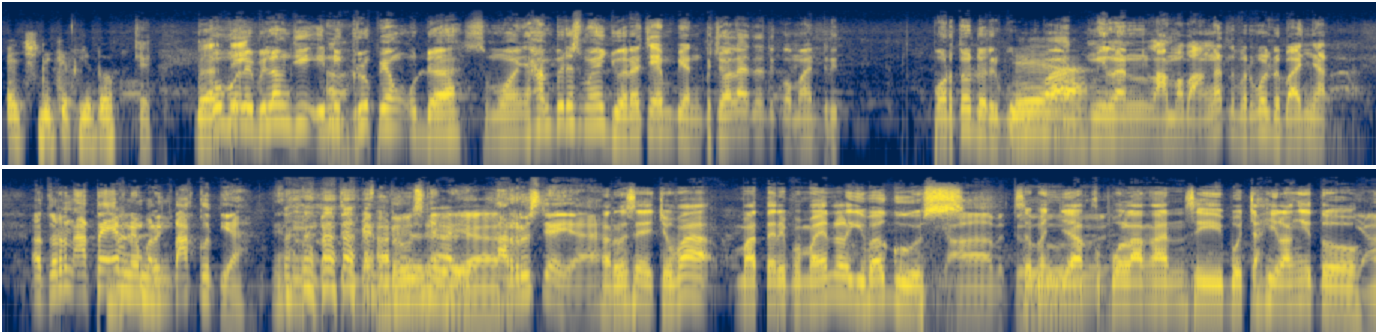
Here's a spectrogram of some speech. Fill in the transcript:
edge dikit gitu. Oke. Gue Berarti boleh bilang Ji, ini grup yang udah semuanya hampir semuanya juara champion kecuali Atletico Madrid. Porto 2004, Iya. Milan lama banget, Liverpool udah banyak. Aturan ATM yang paling takut ya. Harusnya ya. Harusnya ya. harusnya cuma materi pemainnya lagi bagus. Ya, betul. Semenjak kepulangan si bocah hilang itu. Ya.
